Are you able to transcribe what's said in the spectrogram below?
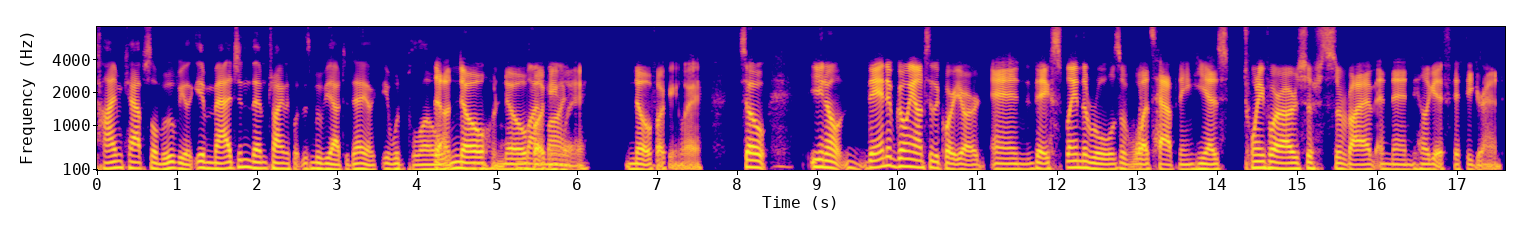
time capsule movie. Like imagine them trying to put this movie out today. Like it would blow. No, no, no fucking mind. way. No fucking way. So, you know, they end up going out to the courtyard and they explain the rules of what's happening. He has 24 hours to survive and then he'll get 50 grand.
